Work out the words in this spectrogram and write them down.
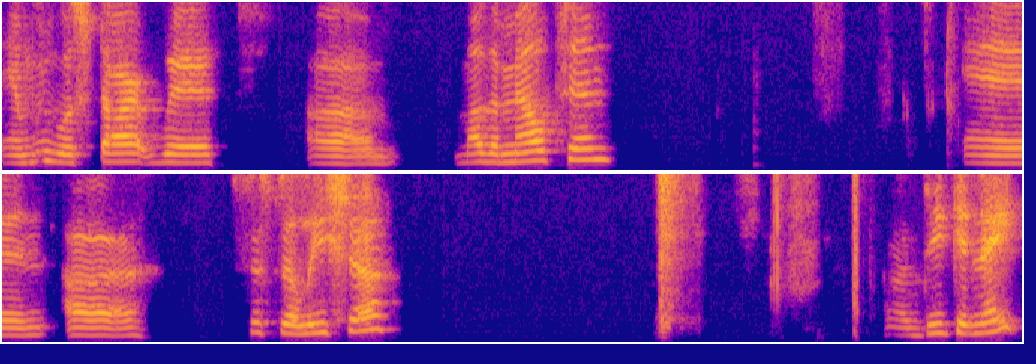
And we will start with um, Mother Melton and uh, Sister Alicia, uh, Deacon Nate,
